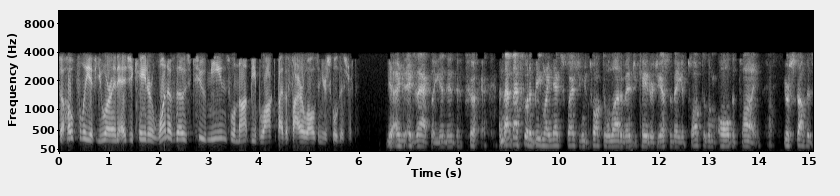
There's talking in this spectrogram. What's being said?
So hopefully if you are an educator, one of those two means will not be blocked by the firewalls in your school district. Yeah, exactly. And, and that, that's going to be my next question. You talk to a lot of educators yesterday. You talk to them all the time. Your stuff is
